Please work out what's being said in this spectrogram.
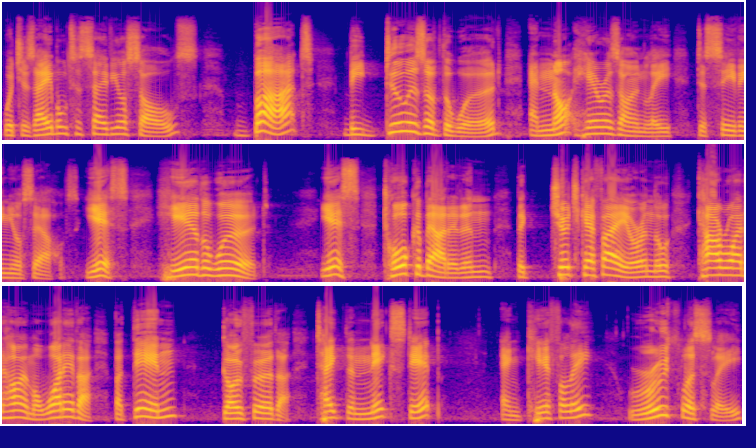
which is able to save your souls, but be doers of the word and not hearers only, deceiving yourselves. Yes, hear the word. Yes, talk about it in the church cafe or in the car ride home or whatever, but then go further. Take the next step and carefully, ruthlessly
